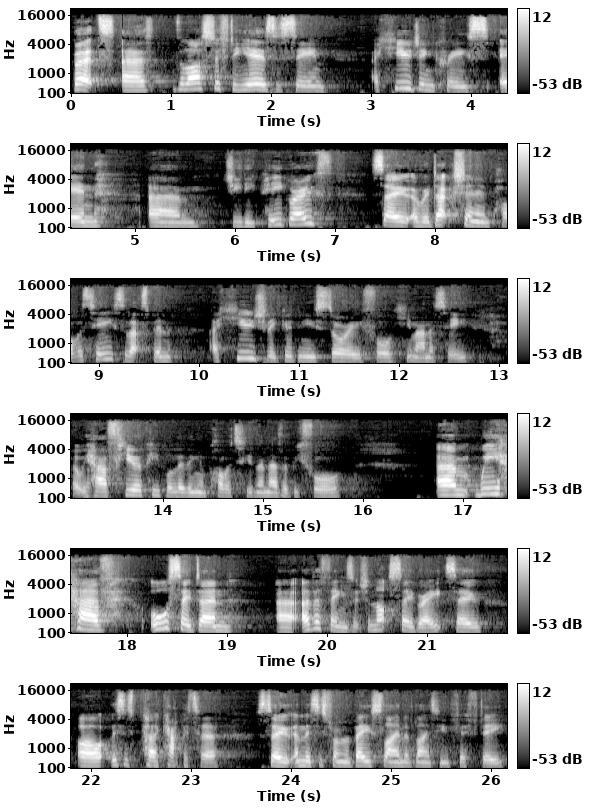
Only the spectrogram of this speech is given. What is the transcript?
but uh, the last 50 years has seen a huge increase in um, GDP growth, so a reduction in poverty. So that's been a hugely good news story for humanity that we have fewer people living in poverty than ever before. Um, we have also done uh, other things which are not so great. So our, this is per capita, so, and this is from a baseline of 1950.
